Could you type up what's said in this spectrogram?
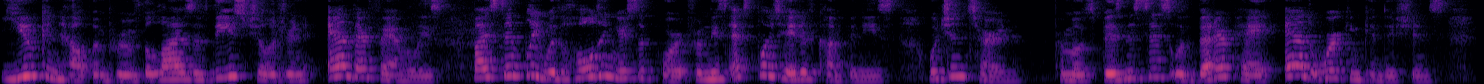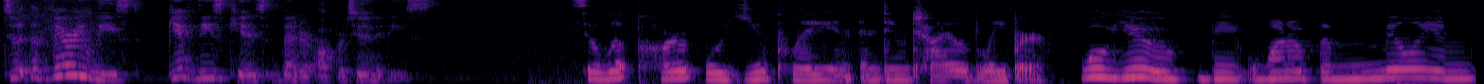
You can help improve the lives of these children and their families by simply withholding your support from these exploitative companies, which in turn promotes businesses with better pay and working conditions to, at the very least, give these kids better opportunities. So, what part will you play in ending child labor? Will you be one of the millions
